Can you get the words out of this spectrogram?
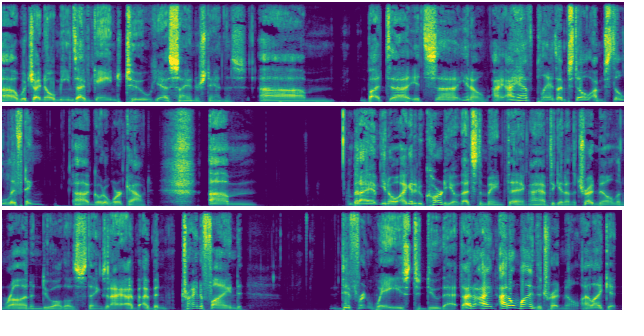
uh, which I know means I've gained two. Yes, I understand this. Um, but uh, it's uh, you know I, I have plans. I'm still I'm still lifting. Uh, go to work out. Um, but I you know I got to do cardio. That's the main thing. I have to get on the treadmill and run and do all those things. And I I've, I've been trying to find different ways to do that. I, I, I don't mind the treadmill. I like it.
